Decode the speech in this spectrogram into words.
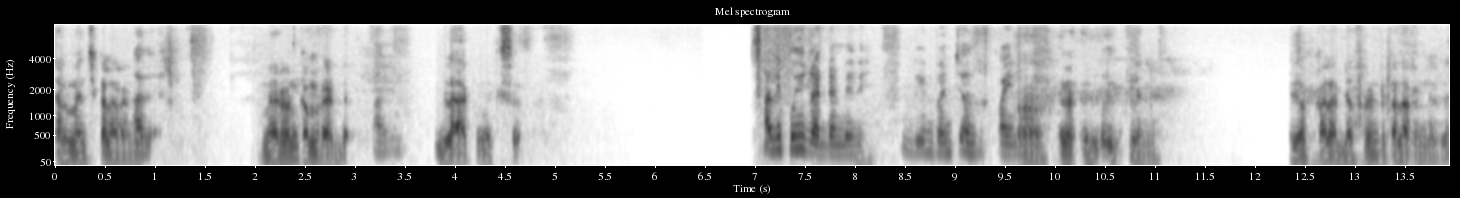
చాలా మంచి కలర్ అండి. అదే. Maroon cum red. Black mix. అది ఫుల్ రెడ్ అండి ఇది. దీని పంచి అది పైన. తీయండి. ఇది ఒక కలర్ డిఫరెంట్ కలర్ అండి ఇది.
